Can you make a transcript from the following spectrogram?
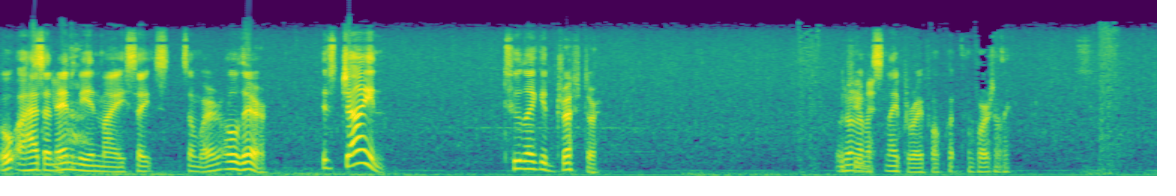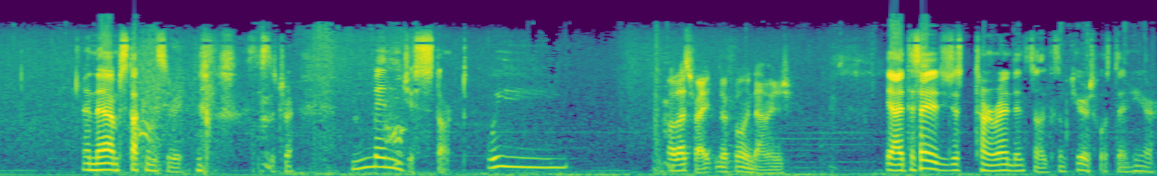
Oh, I had an enemy in my sights somewhere. Oh, there. It's giant. Two-legged drifter. I don't have a sniper rifle, unfortunately. And now I'm stuck in the try. Men just start. Wee. Oh, that's right. No falling damage. Yeah, I decided to just turn around instantly because I'm curious what's down here.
